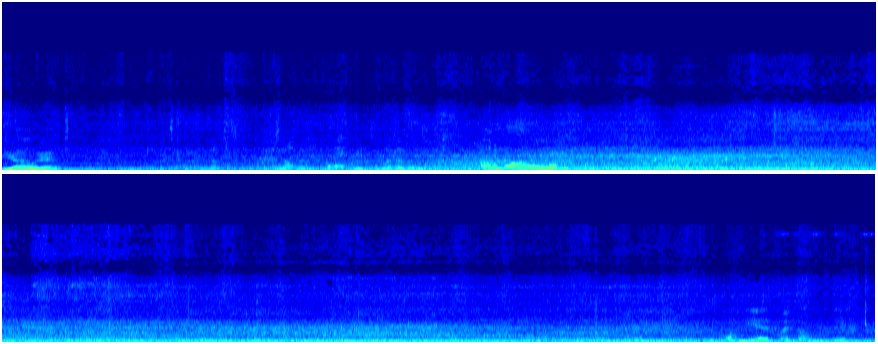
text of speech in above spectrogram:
Oh no! Oh no. yes, I thought it there.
